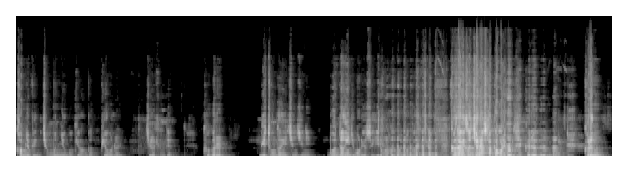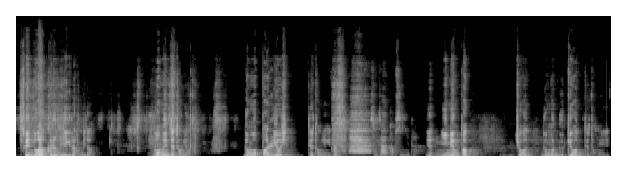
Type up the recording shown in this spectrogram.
감염병 전문 연구기관과 병원을 지락했는데 그거를 미통당의 전신인 뭔 당인지 모르겠어요. 이름을 하도 많이 바꿨는데 그 당에서 전에 삭감을 해버렸어요. 그러 그런다. 그런 그래 누가 그런 얘기를 합니다. 노무현 대통령 너무 빨리 오신 대통령이다. 아 진짜 아깝습니다. 예, 음. 이명박 쪽은 너무 늦게 온 대통령이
